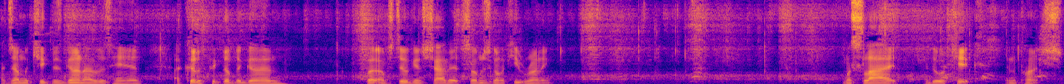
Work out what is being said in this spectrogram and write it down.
I jump to kick this gun out of his hand. I could have picked up the gun, but I'm still getting shot at, so I'm just gonna keep running. I'm gonna slide and do a kick and a punch.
